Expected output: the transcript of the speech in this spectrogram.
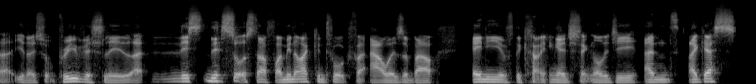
uh, you know, sort of previously that this this sort of stuff. I mean, I can talk for hours about any of the cutting edge technology, and I guess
